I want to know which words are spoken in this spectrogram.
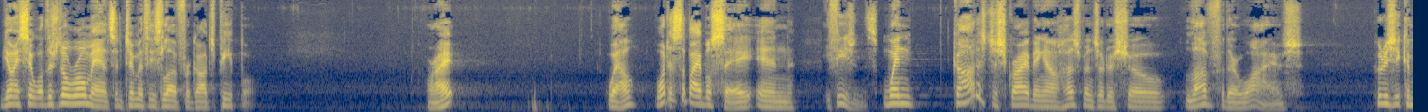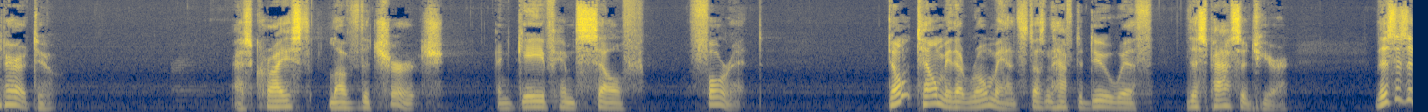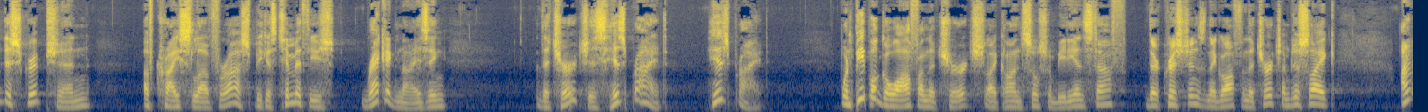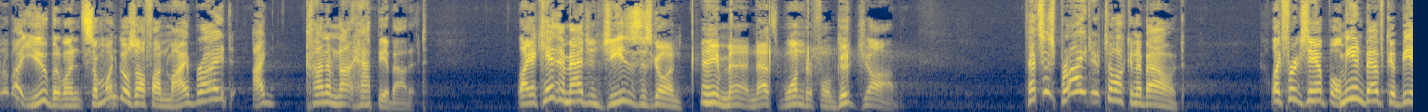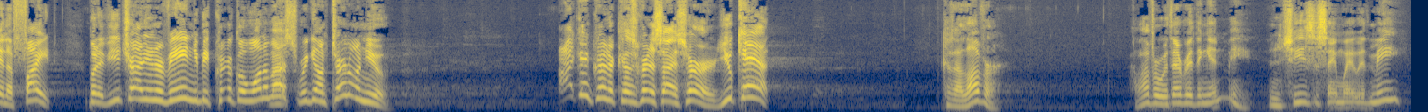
You might say, well, there's no romance in Timothy's love for God's people. All right? Well, what does the Bible say in Ephesians? When God is describing how husbands are to show love for their wives, who does he compare it to? As Christ loved the church and gave himself for it. Don't tell me that romance doesn't have to do with this passage here. This is a description of Christ's love for us because Timothy's recognizing the church is his bride, his bride. When people go off on the church, like on social media and stuff, they're Christians and they go off on the church, I'm just like, I don't know about you, but when someone goes off on my bride, I kind of not happy about it. Like, I can't imagine Jesus is going, Amen, that's wonderful, good job. That's his bride you're talking about. Like, for example, me and Bev could be in a fight, but if you try to intervene, you'd be critical of one of us, we're going to turn on you. I can criticize her. You can't. Because I love her. I love her with everything in me. And she's the same way with me.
